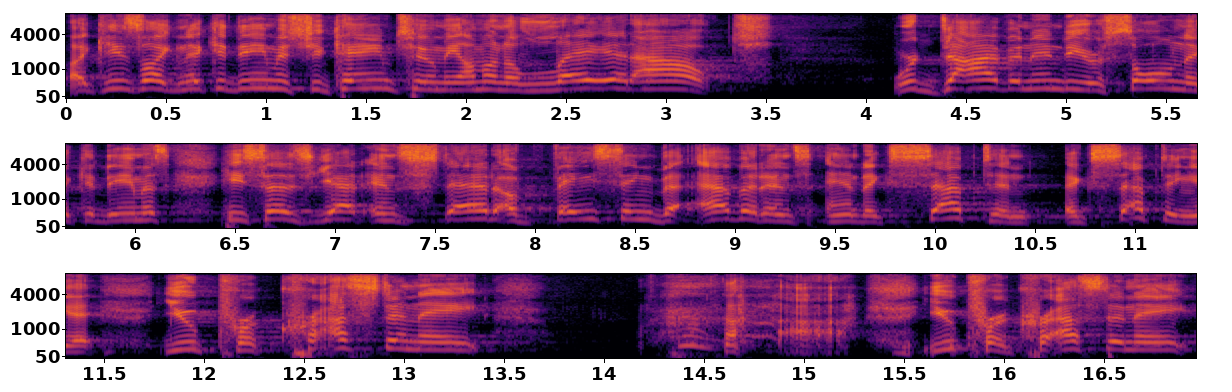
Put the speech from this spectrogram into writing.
like, he's like, Nicodemus, you came to me, I'm going to lay it out. We're diving into your soul, Nicodemus. He says, Yet instead of facing the evidence and accepting, accepting it, you procrastinate. you procrastinate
